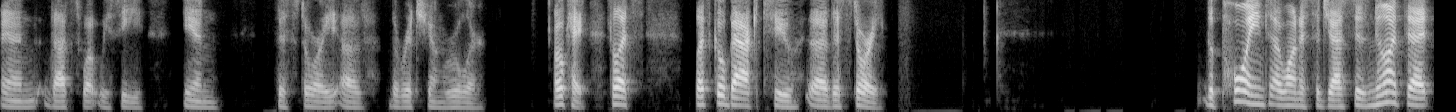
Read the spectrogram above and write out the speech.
And that's what we see in this story of the rich young ruler. Okay, so let's let's go back to uh, this story. The point I want to suggest is not that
